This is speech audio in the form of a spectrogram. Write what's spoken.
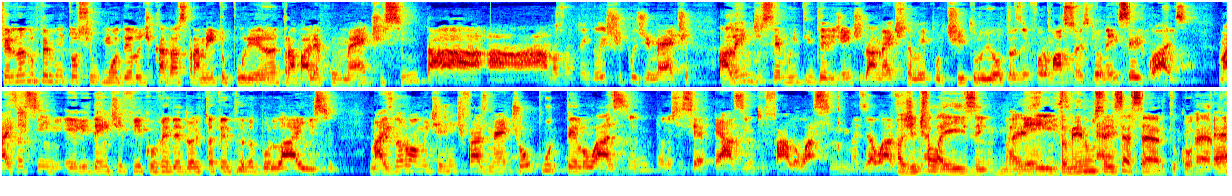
Fernando perguntou se o modelo de cadastramento por EAN trabalha com match. Sim, tá? A, a, Amazon tem dois tipos de match. Além de ser muito inteligente, dá match também por título e outras informações que eu nem sei quais. Mas assim, ele identifica o vendedor que está tentando burlar isso. Mas normalmente a gente faz match ou por, pelo Azim, eu não sei se é, é Azim que fala ou assim, mas é o Azim. A gente fala Azim, mas Azim, também não sei é. se é certo, correto. É.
